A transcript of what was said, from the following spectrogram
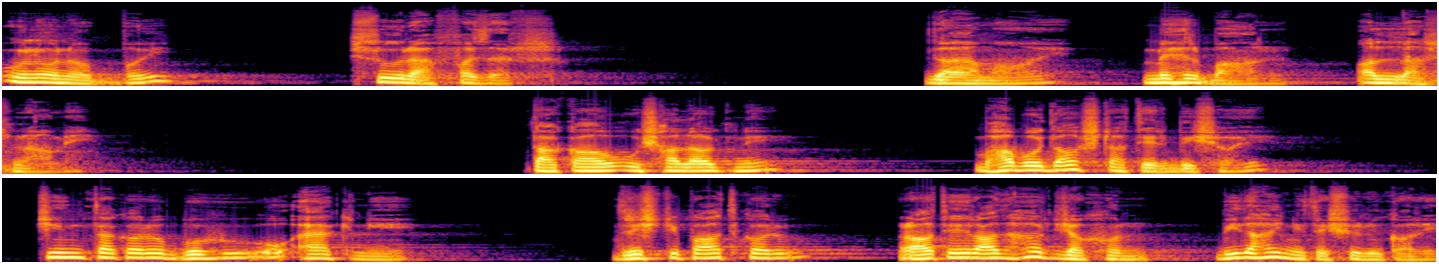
উননব্বই সুরা ফজর দয়াময় মেহরবান আল্লাহর নামে তাকাও উষালগ্নে ভাবো দশ রাতের বিষয়ে চিন্তা করো বহু ও এক নিয়ে দৃষ্টিপাত করো রাতের আধার যখন বিদায় নিতে শুরু করে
